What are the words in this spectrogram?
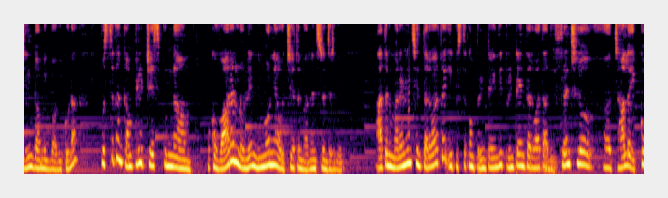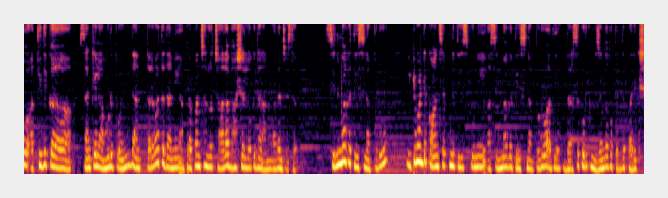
జీన్ డామినిక్ బాబీ కూడా పుస్తకం కంప్లీట్ చేసుకున్న ఒక వారంలోనే నిమోనియా వచ్చి అతను మరణించడం జరిగింది. అతను మరణించిన తర్వాత ఈ పుస్తకం ప్రింట్ అయింది. ప్రింట్ అయిన తర్వాత అది ఫ్రెంచ్లో చాలా ఎక్కువ అత్యధిక సంఖ్యలో అమ్ముడుపోయింది. దాని తర్వాత దాన్ని ప్రపంచంలో చాలా భాషల్లోకి దాన్ని అనువాదం చేశారు. సినిమాగా తీసినప్పుడు ఇటువంటి కాన్సెప్ట్ని తీసుకుని ఆ సినిమాగా తీసినప్పుడు అది దర్శకుడికి నిజంగా ఒక పెద్ద పరీక్ష.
